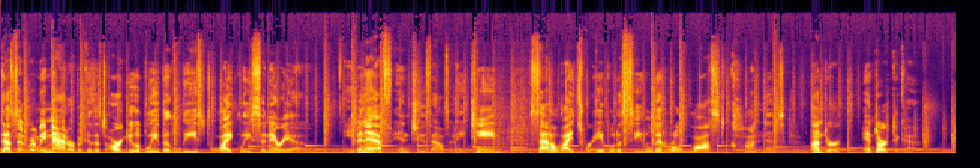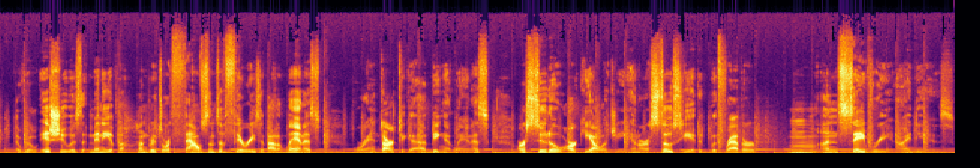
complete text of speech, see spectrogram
doesn't really matter because it's arguably the least likely scenario. Even if, in 2018, satellites were able to see literal lost continents under Antarctica. The real issue is that many of the hundreds or thousands of theories about Atlantis or Antarctica being Atlantis, are pseudo archaeology and are associated with rather mm, unsavory ideas.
